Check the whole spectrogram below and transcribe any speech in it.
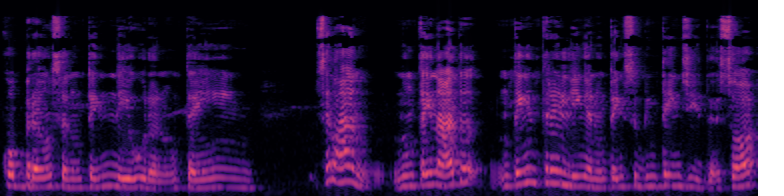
cobrança, não tem neura, não tem sei lá, não tem nada, não tem entrelinha, não tem subentendido. É só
